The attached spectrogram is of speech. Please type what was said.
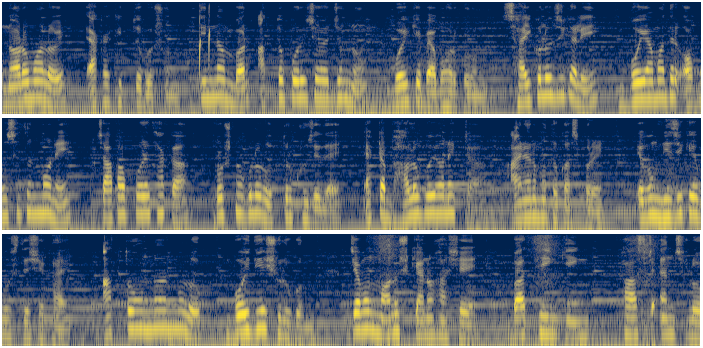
নরম আলোয় একাকিত্ব বসুন। তিন নম্বর, আত্মপরিচয়ের জন্য বইকে ব্যবহার করুন। সাইকোলজিক্যালি বই আমাদের অবচেতন মনে চাপা পড়ে থাকা প্রশ্নগুলোর উত্তর খুঁজে দেয়। একটা ভালো বই অনেকটা আয়নার মতো কাজ করে এবং নিজেকে বুঝতে শেখায়। আত্ম উন্নয়নমূলক বই দিয়ে শুরু করুন। যেমন মানুষ কেন হাসে বা থিঙ্কিং ফাস্ট অ্যান্ড স্লো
